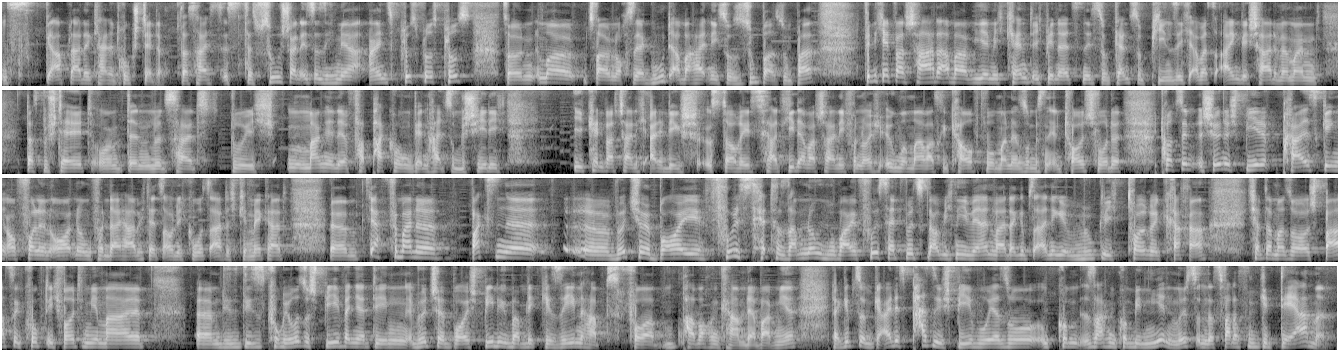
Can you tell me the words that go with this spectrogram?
es gab leider eine kleine Druckstelle. Das heißt, ist, das Zustand ist es nicht mehr 1 sondern immer zwar noch sehr gut, aber halt nicht so super super. Finde ich etwas schade, aber wie ihr mich kennt, ich bin jetzt nicht so ganz so pinsig, aber es ist eigentlich schade, wenn man das bestellt und dann wird es halt durch mangelnde Verpackung dann halt so beschädigt. Ihr kennt wahrscheinlich alle die Stories, hat jeder wahrscheinlich von euch irgendwann mal was gekauft, wo man dann so ein bisschen enttäuscht wurde. Trotzdem, schönes Spiel, Preis ging auch voll in Ordnung, von daher habe ich jetzt auch nicht großartig gemeckert. Ähm, ja, für meine wachsende äh, Virtual Boy Full Set Sammlung, wobei Full Set wird es glaube ich nie werden, weil da gibt es einige wirklich teure Kracher. Ich habe da mal so aus Spaß geguckt, ich wollte mir mal ähm, dieses, dieses kuriose Spiel, wenn ihr den Virtual Boy Spieleüberblick gesehen habt, vor ein paar Wochen kam der bei mir, da gibt es so ein geiles Puzzle-Spiel, wo ihr so kom Sachen kombinieren müsst und das war das ein Gedärme.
